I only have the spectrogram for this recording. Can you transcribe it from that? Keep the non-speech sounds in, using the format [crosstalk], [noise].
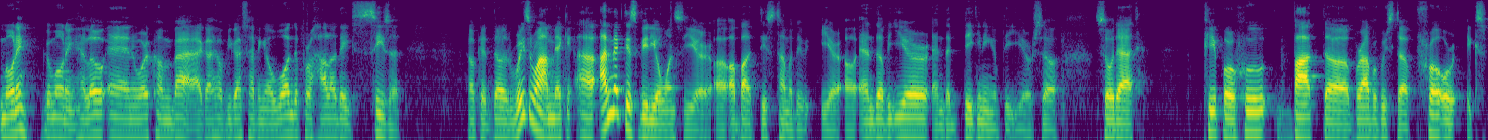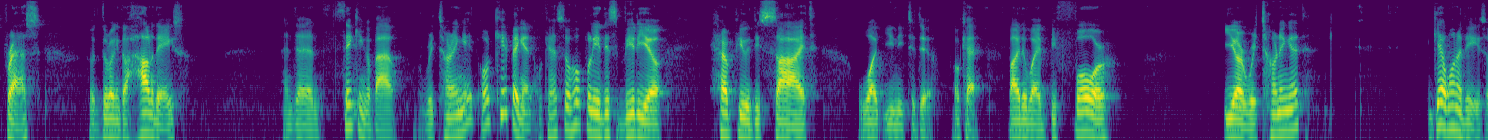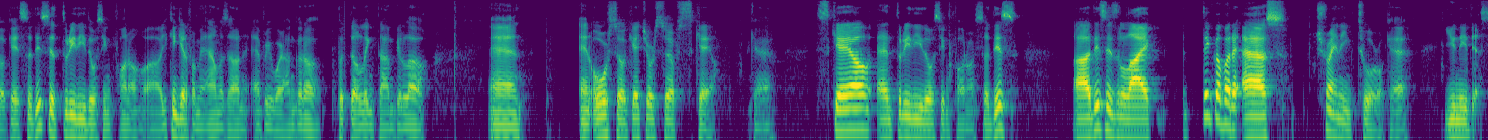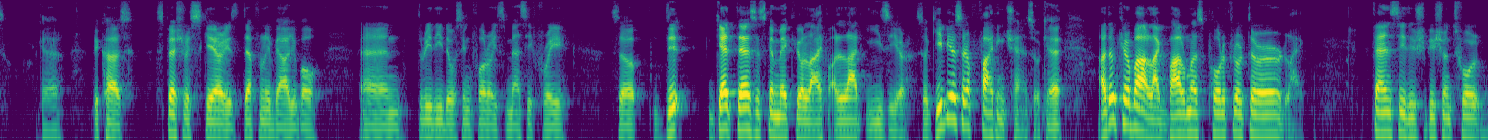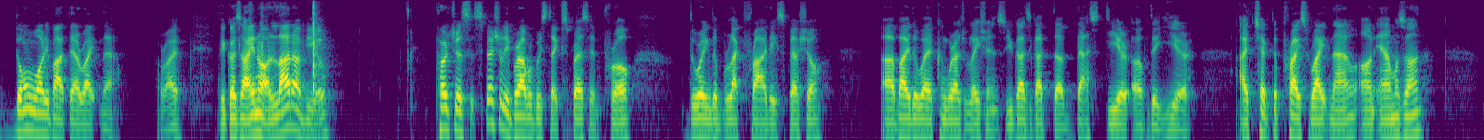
Good morning. Good morning. Hello and welcome back. I hope you guys are having a wonderful holiday season. Okay, the reason why I'm making uh, I make this video once a year uh, about this time of the year, uh, end of the year and the beginning of the year. So, so that people who bought the Breville Barista Pro or Express during the holidays, and then thinking about returning it or keeping it. Okay, so hopefully this video help you decide what you need to do. Okay, by the way, before you're returning it, get one of these. Okay, so this is a 3D dosing funnel. Uh, you can get it from Amazon everywhere. I'm gonna put the link down below, and and also get yourself scale. Okay, scale and 3D dosing funnel. So this uh, this is like think of it as training tool. Okay, you need this. Okay, because especially scale is definitely valuable and 3D dosing funnel is messy free. So get this, it's gonna make your life a lot easier. So give yourself a fighting chance, okay? I don't care about like bottomless portafilter, like fancy distribution tool. Don't worry about that right now, all right? Because I know a lot of you purchase, especially Breville Barista Express and Pro during the Black Friday special. Uh, by the way, congratulations. You guys got the best deal of the year. I checked the price right now on Amazon.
